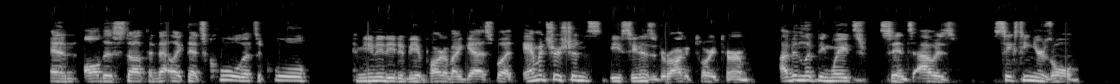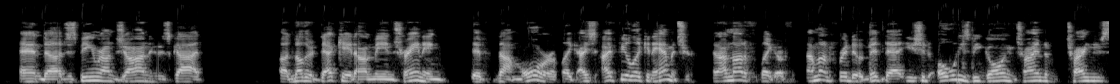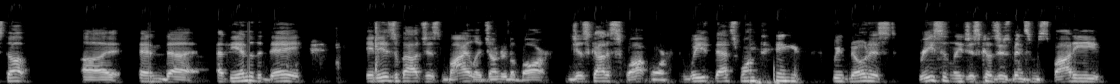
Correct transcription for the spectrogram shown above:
and all this stuff. And that, like, that's cool. That's a cool community to be a part of, I guess. But amateur shouldn't be seen as a derogatory term. I've been lifting weights since I was 16 years old, and uh, just being around John, who's got another decade on me in training, if not more. Like I, I feel like an amateur, and I'm not like I'm not afraid to admit that. You should always be going, trying to trying new stuff. Uh, and uh, at the end of the day, it is about just mileage under the bar. You just got to squat more. We that's one thing we've noticed recently, just because there's been some spotty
